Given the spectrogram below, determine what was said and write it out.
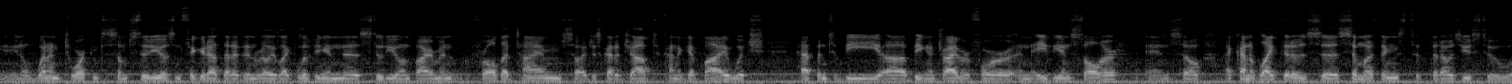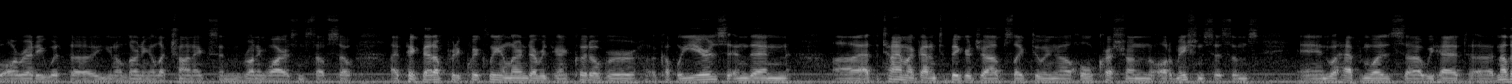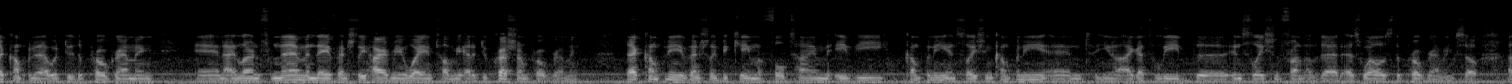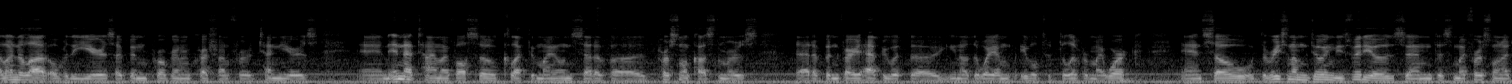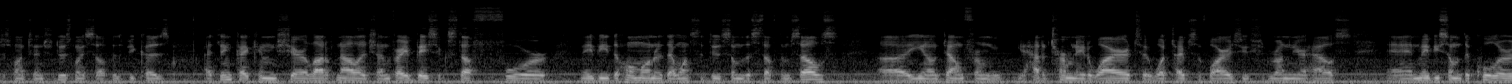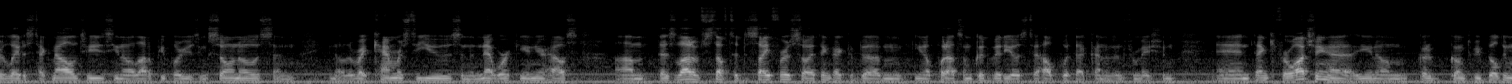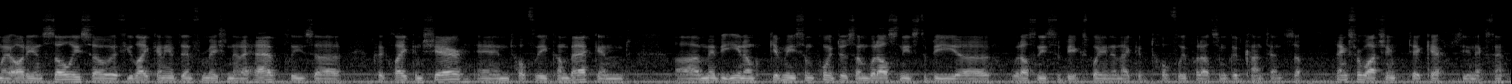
you know went into work into some studios and figured out that I didn't really like living in the studio environment for all that time so I just got a job to kind of get by which happened to be uh, being a driver for an AV installer and so I kind of liked it. It was uh, similar things to, that I was used to already with uh, you know learning electronics and running wires and stuff. So I picked that up pretty quickly and learned everything I could over a couple years. And then uh, at the time I got into bigger jobs like doing a whole Crestron automation systems. And what happened was uh, we had uh, another company that would do the programming and I learned from them and they eventually hired me away and taught me how to do Crestron programming that company eventually became a full-time AV company, installation company, and you know I got to lead the installation front of that as well as the programming. So I learned a lot over the years. I've been programming Crestron for 10 years, and in that time I've also collected my own set of uh, personal customers that have been very happy with uh, you know the way I'm able to deliver my work. And so the reason I'm doing these videos, and this is my first one, I just want to introduce myself, is because I think I can share a lot of knowledge on very basic stuff for maybe the homeowner that wants to do some of the stuff themselves. Uh, you know, down from how to terminate a wire to what types of wires you should run in your house, and maybe some of the cooler, latest technologies. You know, a lot of people are using Sonos and you know the right cameras to use and the networking in your house. Um, there's a lot of stuff to decipher, so I think I could, um, you know, put out some good videos to help with that kind of information. And thank you for watching. Uh, you know, I'm going to, be building my audience slowly, so if you like any of the information that I have, please uh, click like and share, and hopefully you come back and uh, maybe you know give me some pointers on what else needs to be uh, what else needs to be explained, and I could hopefully put out some good content. So thanks for watching. Take care. See you next time.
